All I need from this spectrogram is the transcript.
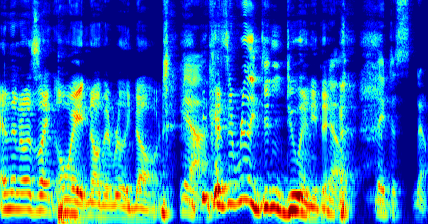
and then I was like, oh wait, no, they really don't. Yeah. because it really didn't do anything. No, they just no.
